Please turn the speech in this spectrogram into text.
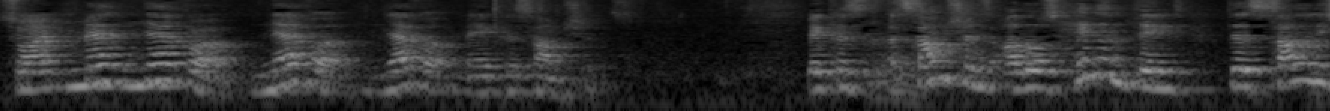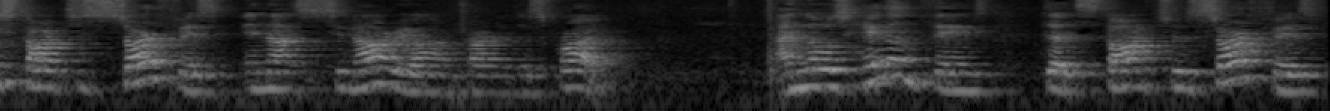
So I never, never, never make assumptions. Because assumptions are those hidden things that suddenly start to surface in that scenario I'm trying to describe. And those hidden things that start to surface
